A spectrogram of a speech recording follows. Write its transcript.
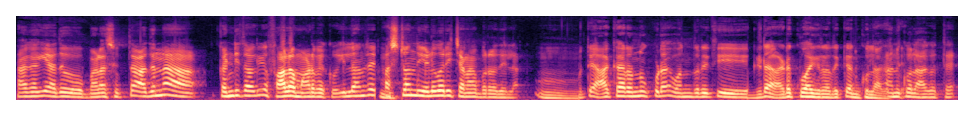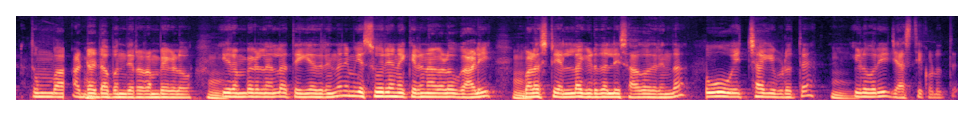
ಹಾಗಾಗಿ ಅದು ಬಹಳ ಸೂಕ್ತ. ಅದನ್ನ ಖಂಡಿತವಾಗಿಯೂ ಫಾಲೋ ಮಾಡಬೇಕು. ಇಲ್ಲಾಂದ್ರೆ ಅಷ್ಟೊಂದು ಇಳುವರಿ ಚೆನ್ನಾಗಿ ಬರೋದಿಲ್ಲ. ಮತ್ತೆ ಆಕಾರನೂ ಕೂಡ ಒಂದು ರೀತಿ ಗಿಡ ಅಡಕವಾಗಿರೋದಕ್ಕೆ ಅನುಕೂಲ ಅನುಕೂಲ ಆಗುತ್ತೆ. ತುಂಬಾ ಅಡ್ಡಡ್ಡ ಬಂದಿರೋ ರಂಬೆಗಳು. ಈ ರಂಬೆಗಳನ್ನೆಲ್ಲ ತೆಗೆಯೋದ್ರಿಂದ ನಿಮಗೆ ಸೂರ್ಯನ ಕಿರಣಗಳು ಗಾಳಿ ಬಹಳಷ್ಟು ಎಲ್ಲ ಗಿಡದಲ್ಲಿ ಸಾಗೋದ್ರಿಂದ ಹೂವು ಹೆಚ್ಚಾಗಿ ಬಿಡುತ್ತೆ ಇಳುವರಿ ಜಾಸ್ತಿ ಕೊಡುತ್ತೆ.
